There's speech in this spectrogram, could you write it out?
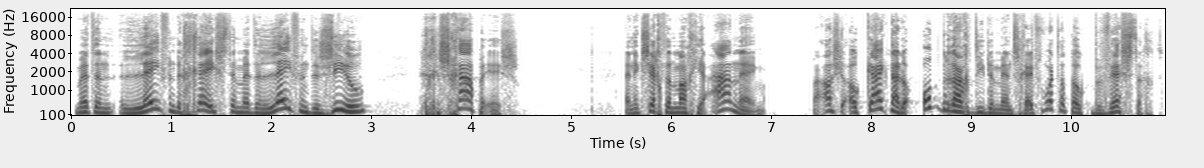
met een levende geest en met een levende ziel geschapen is. En ik zeg dat mag je aannemen. Maar als je ook kijkt naar de opdracht die de mens geeft, wordt dat ook bevestigd.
